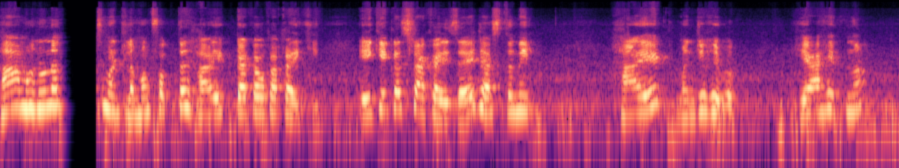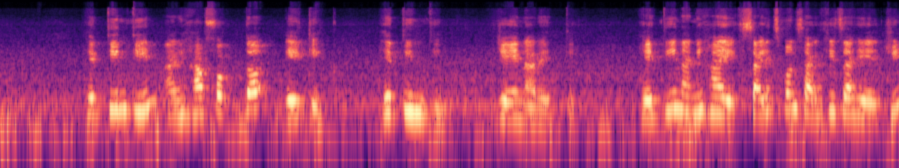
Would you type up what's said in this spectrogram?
हां म्हणूनच म्हटलं मग फक्त हा एक टाकाव का काय की? एक एकच टाकायचं आहे जास्त नाही. हा एक म्हणजे हे बघ हे आहेत ना हे तीन तीन आणि हा फक्त एक एक. हे तीन तीन जे येणार आहेत ते. हे तीन आणि हा एक साईज पण सारखीच आहे याची.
